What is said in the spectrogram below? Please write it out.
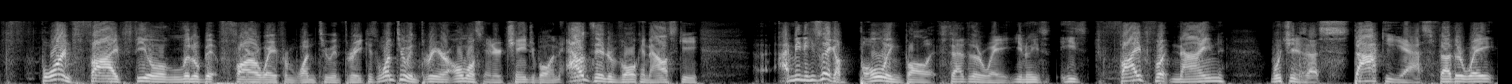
four and five feel a little bit far away from one, two, and three because one, two, and three are almost interchangeable. And Alexander Volkanovski I mean, he's like a bowling ball at featherweight. You know, he's he's five foot nine, which is a stocky ass featherweight.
